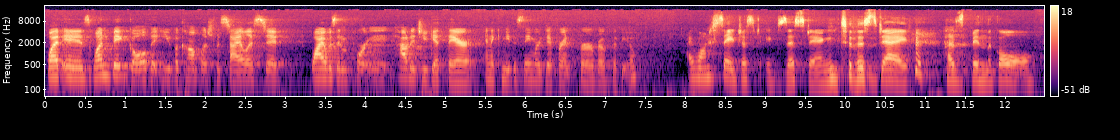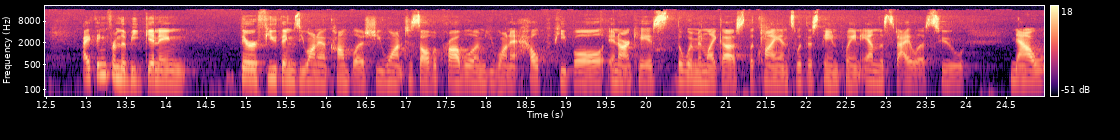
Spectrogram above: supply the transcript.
What is one big goal that you've accomplished with Stylisted? Why was it important? How did you get there? And it can be the same or different for both of you. I want to say just existing to this day has been the goal. I think from the beginning, there are a few things you want to accomplish. You want to solve a problem, you want to help people, in our case, the women like us, the clients with this pain point, and the stylists who now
